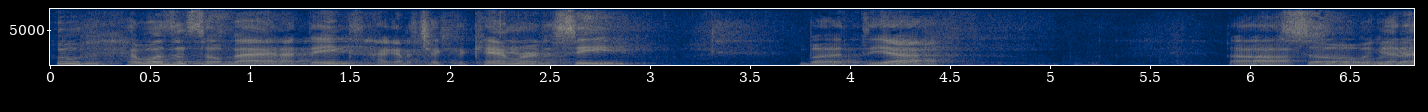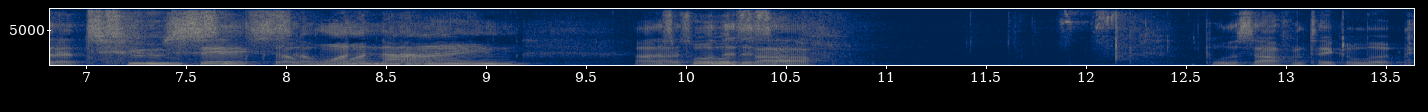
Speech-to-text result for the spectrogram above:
Whew, that wasn't so bad, I think. I gotta check the camera to see. But yeah. Uh, so we got a 2 6, a 1 9. Uh, let's pull this off. Pull this off and take a look.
